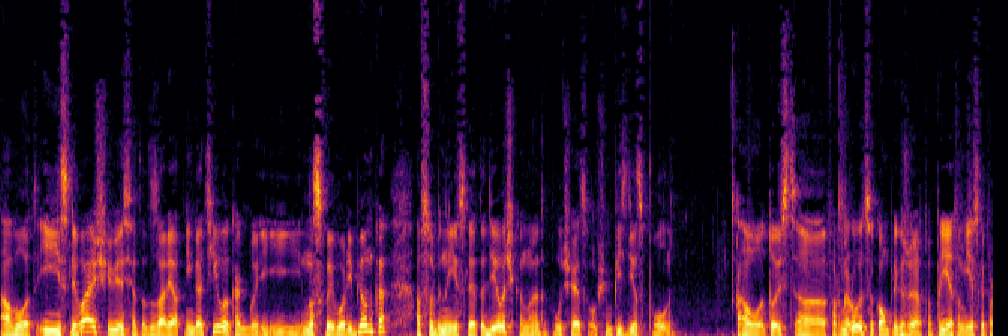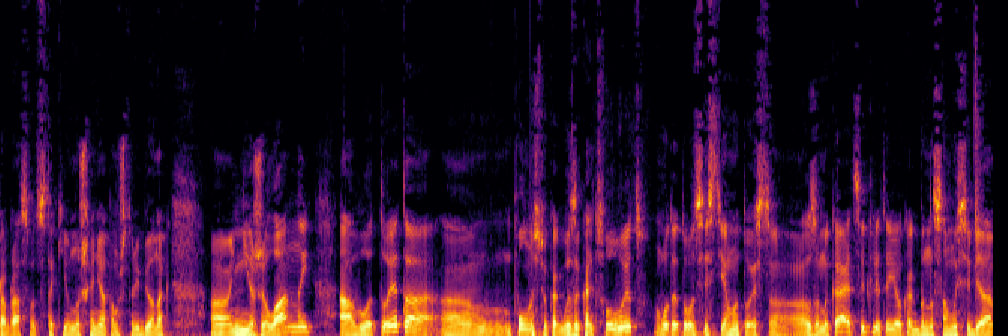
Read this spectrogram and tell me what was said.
вот, и сливающий весь этот заряд негатива как бы и на своего ребенка, особенно если это девочка, но ну, это получается, в общем, пиздец полный. А вот, то есть э, формируется комплекс жертвы. При этом, если пробрасываются такие внушения о том, что ребенок Э, нежеланный, а вот, то это э, полностью как бы закольцовывает вот эту вот систему, то есть э, замыкает, циклит ее как бы на саму себя,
